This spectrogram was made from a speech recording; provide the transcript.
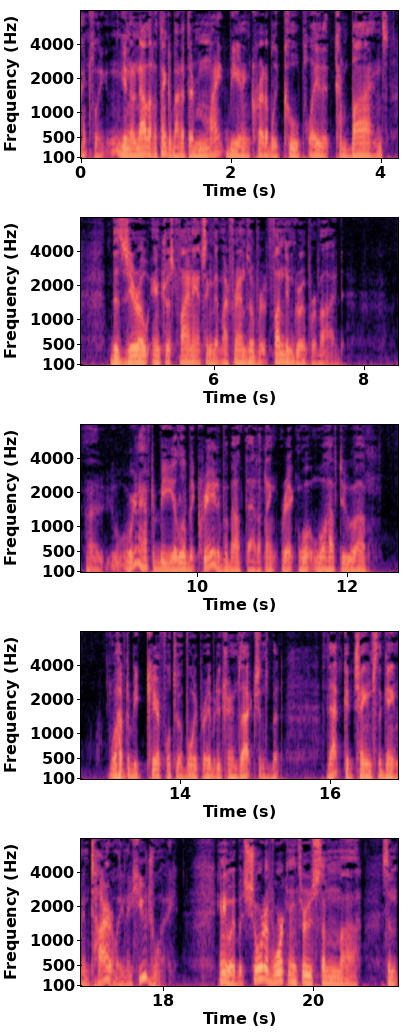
Actually, you know, now that I think about it, there might be an incredibly cool play that combines the zero interest financing that my friends over at Fund and Grow provide. Uh, we're going to have to be a little bit creative about that, I think, Rick. We'll, we'll have to uh, we'll have to be careful to avoid prohibited transactions, but that could change the game entirely in a huge way. Anyway, but short of working through some uh, some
